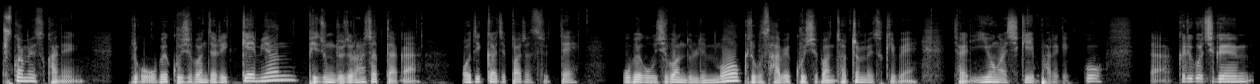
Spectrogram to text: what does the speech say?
추가 매수 가능. 그리고 590원짜리 깨면 비중 조절하셨다가 어디까지 빠졌을 때 550원 눌림목 그리고 490원 저점 매수 기회 잘 이용하시기 바라겠고 자 그리고 지금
